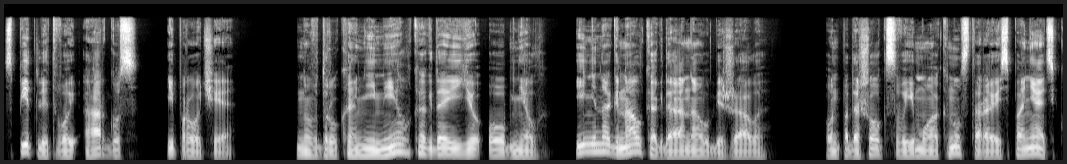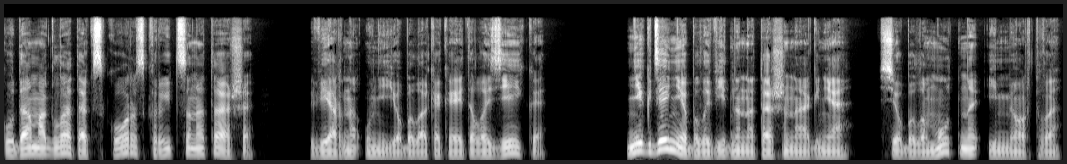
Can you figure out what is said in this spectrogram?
«Спит ли твой Аргус» и прочее. Но вдруг онемел, когда ее обнял, и не нагнал, когда она убежала. Он подошел к своему окну, стараясь понять, куда могла так скоро скрыться Наташа. Верно, у нее была какая-то лазейка. Нигде не было видно Наташина огня. Все было мутно и мертво.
